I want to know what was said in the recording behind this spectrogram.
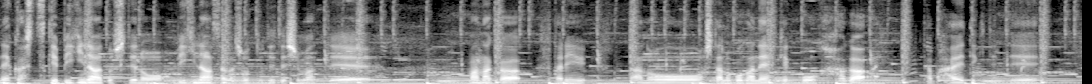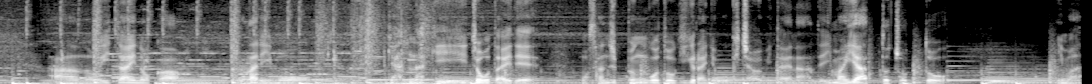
寝かしつけビギナーとしてのビギナーさがちょっと出てしまって、まあなんか2人、あのー下の子がね結構歯が多分生えてきててあの痛いのかかなりもうギャン泣き状態でもう30分ごときぐらいに起きちゃうみたいな。んで今やっとちょっと今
